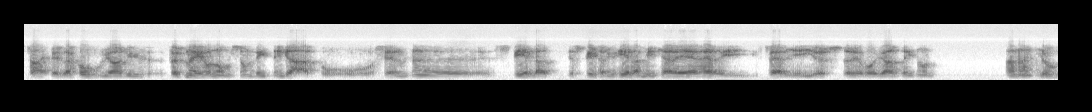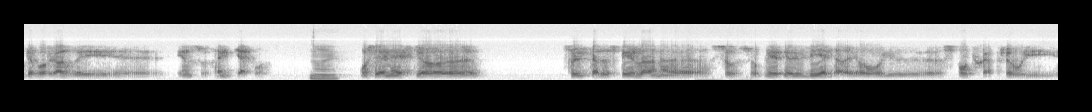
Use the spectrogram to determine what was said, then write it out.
stark relation. Jag hade ju följt med honom som liten grabb och sen eh, spelat, jag spelade ju hela min karriär här i Sverige i öster. Jag var ju aldrig någon annan klubb. Det var ju aldrig eh, ens att tänka på. Nej. Och sen efter jag eh, slutade spela eh, så, så blev jag ju ledare. Jag var ju eh, sportchef då i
